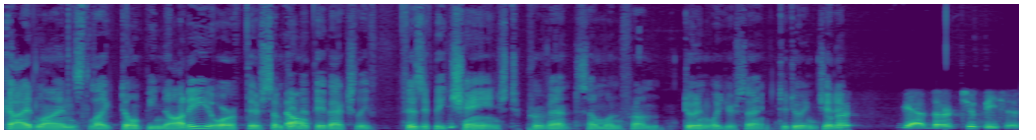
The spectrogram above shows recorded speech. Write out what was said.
guidelines like "Don't be naughty" or if there's something no. that they've actually physically changed to prevent someone from doing what you're saying, to doing jitting. Well, there, yeah, there are two pieces.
